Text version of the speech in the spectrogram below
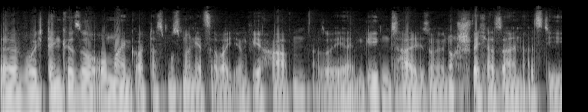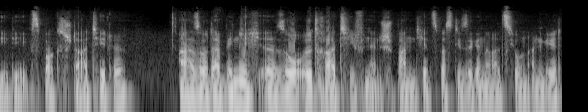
äh, wo ich denke so, oh mein Gott, das muss man jetzt aber irgendwie haben. Also eher im Gegenteil, die sollen ja noch schwächer sein als die, die Xbox-Starttitel. Also da bin ich äh, so ultra tiefenentspannt jetzt, was diese Generation angeht.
